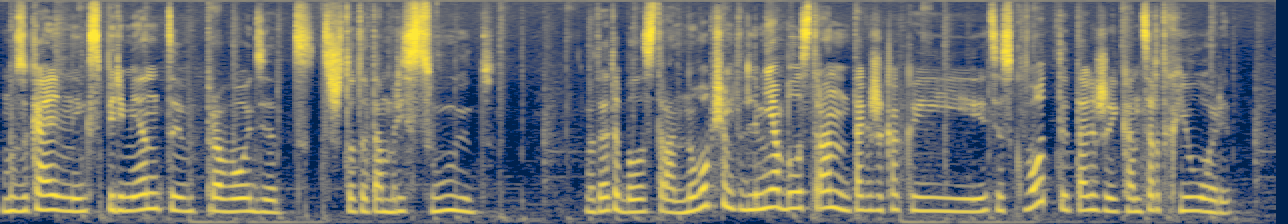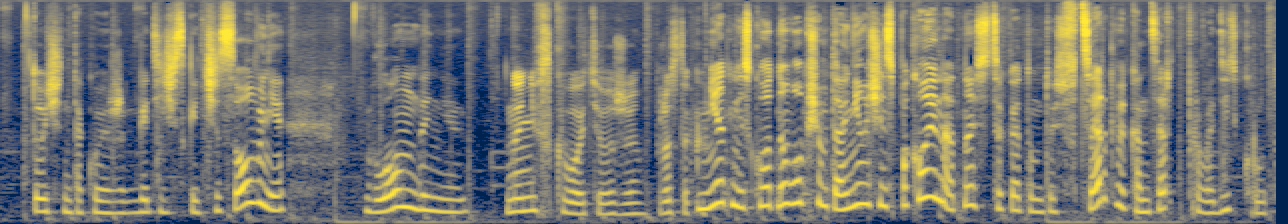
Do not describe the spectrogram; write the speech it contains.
музыкальные эксперименты проводят, что-то там рисуют. Вот это было странно. Ну, в общем-то, для меня было странно так же, как и эти сквоты, так же и концерт Хью Лори. Точно такой же готической часовни в Лондоне. Но не в сквоте уже, просто... Как... Нет, не сквот. Ну, в общем-то, они очень спокойно относятся к этому. То есть в церкви концерт проводить круто.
